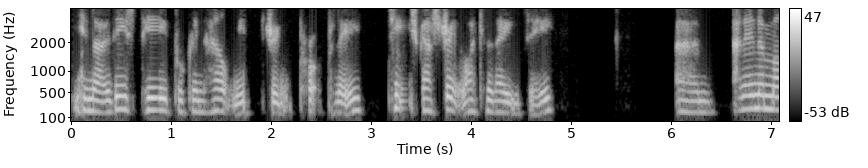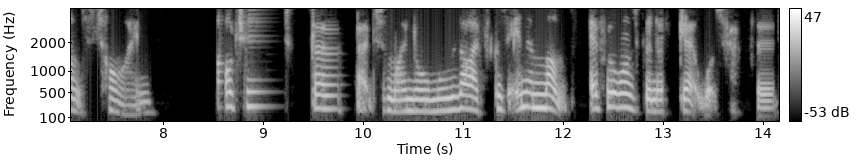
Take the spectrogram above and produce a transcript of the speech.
you know, these people can help me drink properly, teach me how to drink like a lady. Um, and in a month's time, I'll just go back to my normal life because in a month, everyone's going to get what's happened.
